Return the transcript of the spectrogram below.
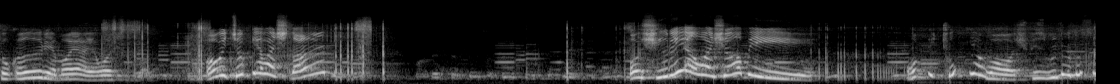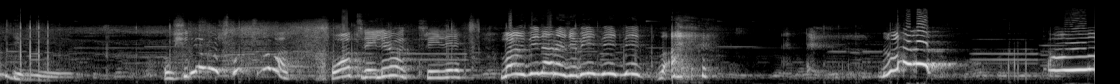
Çok ağır ya bayağı yavaş. Abi çok yavaş lan. Aşırı yavaş abi. Abi çok yavaş. Biz burada nasıl gidelim? Aşırı yavaş lan şuna bak. Oha trailere bak trailere. Lan bin araca bin bin bin. Ne oluyor lan? Allah!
